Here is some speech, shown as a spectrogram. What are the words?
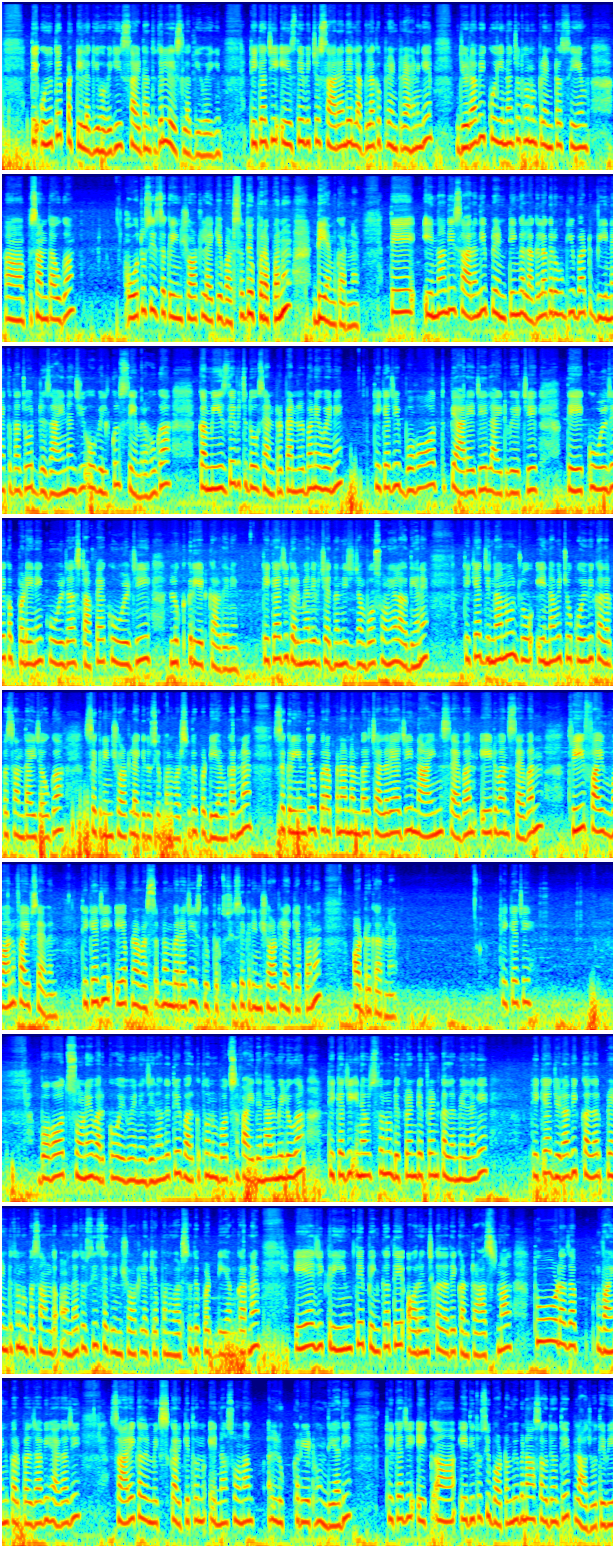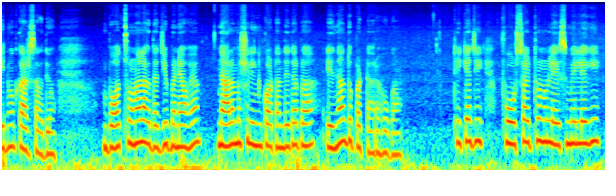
ਤੇ ਉਹਦੇ ਤੇ ਪੱਟੀ ਲੱਗੀ ਹੋਵੇਗੀ ਸਾਈਡਾਂ ਤੇ ਤੇ ਲੇਸ ਲੱਗੀ ਹੋਵੇਗੀ। ਠੀਕ ਆ ਜੀ, ਇਸ ਦੇ ਵਿੱਚ ਸਾਰਿਆਂ ਦੇ ਅਲੱਗ-ਅਲੱਗ ਪ੍ਰਿੰਟ ਰਹਿਣਗੇ। ਜਿਹੜਾ ਵੀ ਕੋਈ ਇਹਨਾਂ 'ਚੋਂ ਤੁਹਾਨੂੰ ਪ੍ਰਿੰਟ ਸੇਮ ਪਸੰਦ ਆਊਗਾ, ਉਹ ਤੁਸੀਂ ਸਕਰੀਨਸ਼ਾਟ ਲੈ ਕੇ WhatsApp ਦੇ ਉੱਪਰ ਆਪਾਂ ਨੂੰ DM ਕਰਨਾ ਤੇ ਇਹਨਾਂ ਦੀ ਸਾਰਿਆਂ ਦੀ ਪ੍ਰਿੰਟਿੰਗ ਅਲੱਗ-ਅਲੱਗ ਰਹੂਗੀ ਬਟ ਵੀ ਨੈਕ ਦਾ ਜੋ ਡਿਜ਼ਾਈਨ ਹੈ ਜੀ, ਉਹ ਬਿਲਕੁਲ ਸੇਮ ਰਹੂਗਾ। ਕਮੀਜ਼ ਦੇ ਵਿੱਚ ਦੋ ਸੈਂਟਰ ਪੈਨਲ ਬਣੇ ਹੋਏ ਨੇ, ਠੀਕ ਹੈ ਜੀ, ਬਹੁਤ ਪਿਆਰੇ ਜੇ ਲਾਈਟ weight ਜੇ, ਤੇ ਕੂਲ ਜੇ ਕੱਪੜੇ ਨੇ ਕੂਲ ਜਿਹਾ ਸਟੱਫ ਹੈ ਕੂਲ ਜੀ ਲੁੱਕ ਕ੍ਰੀਏਟ ਕਰਦੇ ਨੇ। ਠੀਕ ਹੈ ਜੀ, ਗਰਮੀਆਂ ਦੇ ਵਿੱਚ ਇਦਾਂ ਦੀਆਂ ਚੀਜ਼ਾਂ ਬਹੁਤ ਸੋਹਣੀਆਂ ਲੱਗਦੀਆਂ ਨੇ। ਠੀਕ ਹੈ, ਜਿਨ੍ਹਾਂ ਨੂੰ ਜੋ ਇਹਨਾਂ ਵਿੱਚੋਂ ਕੋਈ ਵੀ ਕਲਰ ਪਸੰਦ ਆਈ ਜਾਊਗਾ ਸਕਰੀਨਸ਼ਾਟ ਲੈ ਕੇ ਤੁਸੀਂ ਆਪਾਂ ਨੂੰ WhatsApp ਦੇ ਉੱਪਰ DM ਕਰਨਾ ਸਕਰੀਨ ਦੇ ਉੱਪਰ ਆਪਣਾ ਨੰਬਰ ਚੱਲ ਰਿਹਾ ਜੀ 9781735157 ਠੀਕ ਹੈ ਜੀ, ਇਹ ਆਪਣਾ WhatsApp ਨੰਬਰ ਹੈ ਜੀ, ਇਸ ਦੇ ਉੱਪਰ ਤੁਸੀਂ ਸਕਰੀਨਸ਼ਾਟ ਲੈ ਕੇ ਆਪਾਂ ਨੂੰ ਆਰਡਰ ਕਰਨਾ ਠੀਕ ਹੈ ਜੀ। ਬਹੁਤ ਸੋਹਣੇ ਵਰਕ ਹੋਏ ਹੋਏ ਨੇ ਜਿਨ੍ਹਾਂ ਦੇ ਉੱਤੇ। ਵਰਕ ਤੁਹਾਨੂੰ ਬਹੁਤ ਸਫ਼ਾਈ ਦੇ ਨਾਲ ਮਿਲੂਗਾ। ਠੀਕ ਹੈ ਜੀ, ਇਹਨਾਂ ਵਿੱਚ ਤੁਹਾਨੂੰ ਡਿਫਰੈਂਟ ਡਿਫਰੈਂਟ ਕਲਰ ਮਿਲਣਗੇ। ਠੀਕ ਹੈ, ਜਿਹੜਾ ਵੀ ਕਲਰ ਪ੍ਰਿੰਟ ਤੁਹਾਨੂੰ ਪਸੰਦ ਆਉਂਦਾ ਤੁਸੀਂ ਸਕਰੀਨਸ਼ਾਟ ਲੈ ਕੇ ਆਪਾਂ ਨੂੰ WhatsApp ਦੇ ਉੱਪਰ DM ਕਰਨਾ ਹੈ। ਇਹ ਹੈ ਜੀ ਕਰੀਮ ਤੇ ਪਿੰਕ ਤੇ orange ਕਲਰ ਦੇ ਕੰਟਰਾਸਟ ਨਾਲ। ਥੋੜਾ ਜਿਹਾ ਵਾਈਨ ਪਰਪਲ ਜਿਹਾ ਵੀ ਹੈਗਾ ਜੀ। ਸਾਰੇ ਕਲਰ ਮਿਕਸ ਕਰਕੇ ਤੁਹਾਨੂੰ ਇੰਨਾ ਸੋਹਣਾ ਲੁੱਕ ਕ੍ਰੀਏਟ ਹੁੰਦੀ ਹੈ ਦੀ ਠੀਕ ਹੈ ਜੀ, ਇੱਕ ਇਹਦੀ ਤੁਸੀਂ ਬਾਟਮ ਵੀ ਬਣਾ ਸਕਦੇ ਹੋ ਤੇ ਪਲਾਜੋ ਤੇ ਵੀ ਇਹਨੂੰ ਕਰ ਸਕਦੇ ਹੋ। ਬਹੁਤ ਸੋਹਣਾ ਲੱਗਦਾ ਜੀ ਬਣਿਆ ਹੋਇਆ। ਨਾਲ ਮਸ਼ਲੀਨ ਕਾਟਨ ਦੇ ਤੁਹਾਡਾ, ਇਹਦੇ ਨਾਲ ਦੁਪੱਟਾ ਰਹੂਗਾ। ਠੀਕ ਹੈ ਜੀ ਫੋਰ ਸਾਈਡ ਤੁਹਾਨੂੰ ਲੇਸ ਮਿਲੇਗੀ।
